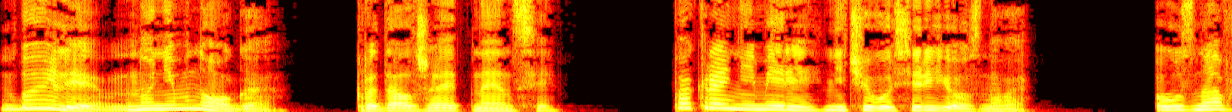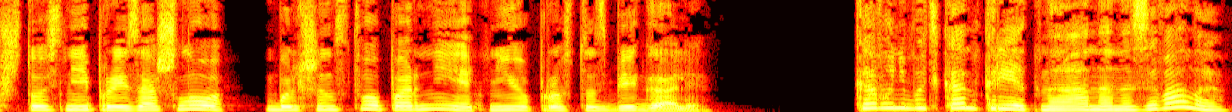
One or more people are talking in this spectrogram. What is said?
Были, но немного, продолжает Нэнси. По крайней мере, ничего серьезного. Узнав, что с ней произошло, большинство парней от нее просто сбегали. Кого-нибудь конкретно она называла?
